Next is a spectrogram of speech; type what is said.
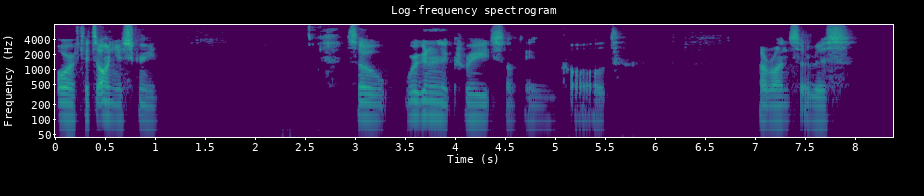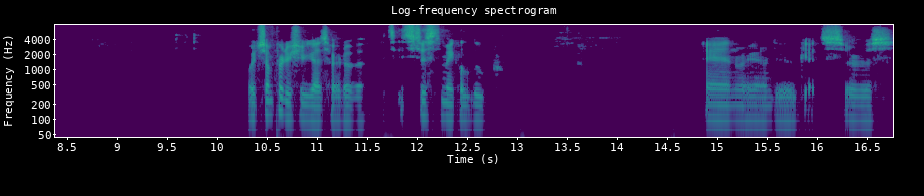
or if it's on your screen. So we're gonna create something called a run service which I'm pretty sure you guys heard of it. It's, it's just to make a loop. And we're gonna do get service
